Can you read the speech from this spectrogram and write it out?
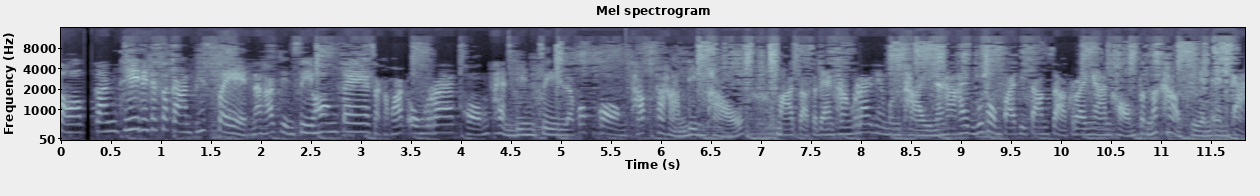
ต่อกันที่นิทรรศการพิเศษนะคะ จินซีฮ่องเต้จักรพรรดิองค์แรกของแผ่นดินจีน แล้วก็กองทัพทหารดินเผา มาจัดแสดงครั้งแรกในเมืองไทยนะคะ ให้คุณผู้ชมไปติดตามจากรายงานของสำนักข่าว CNN ค่ะ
